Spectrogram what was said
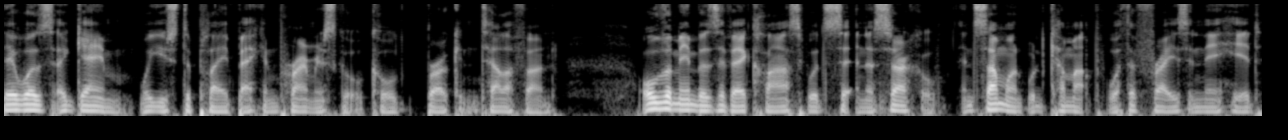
There was a game we used to play back in primary school called Broken Telephone. All the members of our class would sit in a circle, and someone would come up with a phrase in their head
